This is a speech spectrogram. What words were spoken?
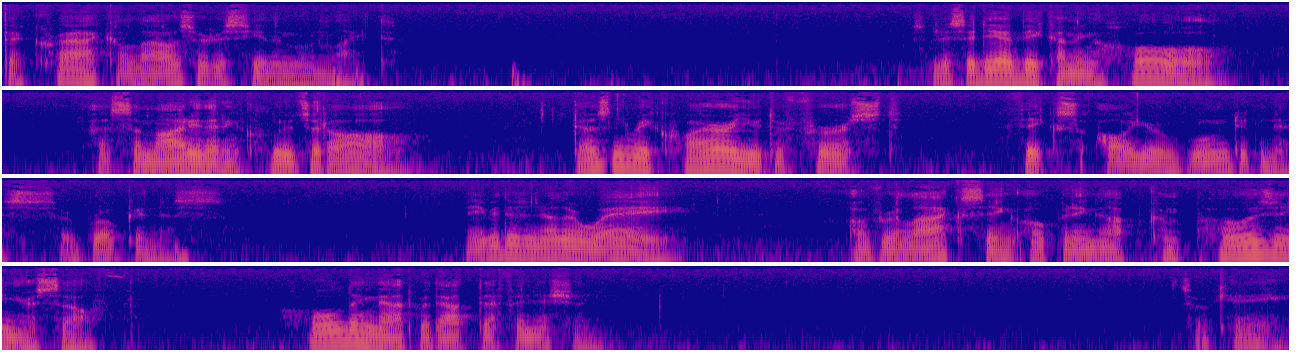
the crack allows her to see the moonlight. This idea of becoming whole, a samadhi that includes it all, doesn't require you to first fix all your woundedness or brokenness. Maybe there's another way of relaxing, opening up, composing yourself, holding that without definition. It's okay.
